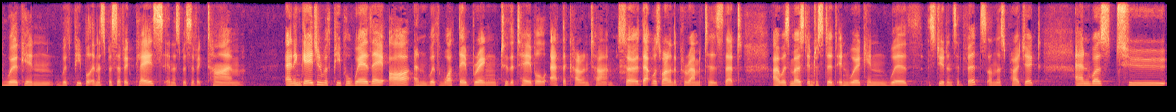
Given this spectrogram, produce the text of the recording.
working with people in a specific place, in a specific time, and engaging with people where they are and with what they bring to the table at the current time. So that was one of the parameters that I was most interested in working with the students at WITS on this project and was to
